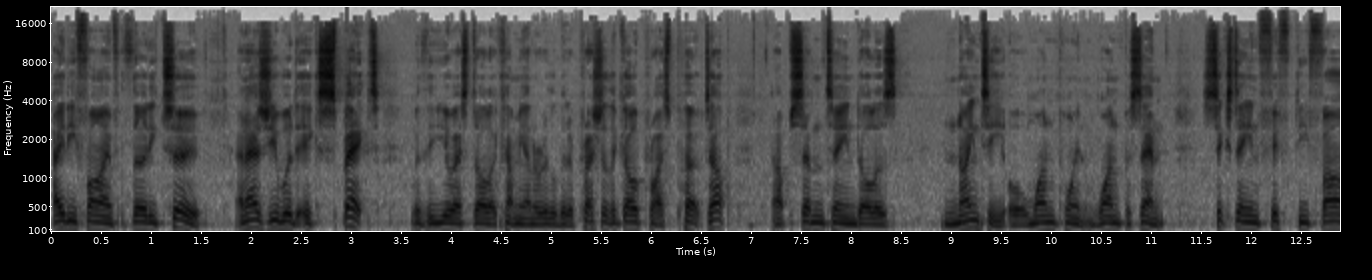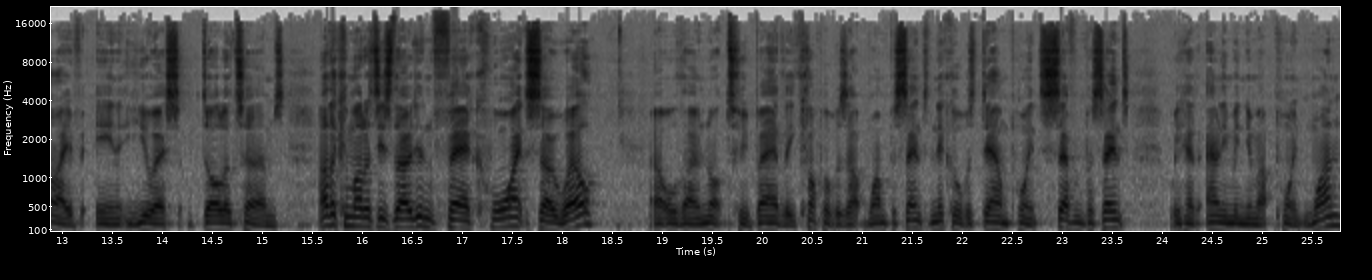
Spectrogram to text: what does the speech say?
85.32. And as you would expect, with the US dollar coming under a little bit of pressure, the gold price perked up, up $17.90 or 1.1%. 1655 in US dollar terms. Other commodities, though, didn't fare quite so well, uh, although not too badly. Copper was up 1%, nickel was down 0.7%, we had aluminium up 0.1,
